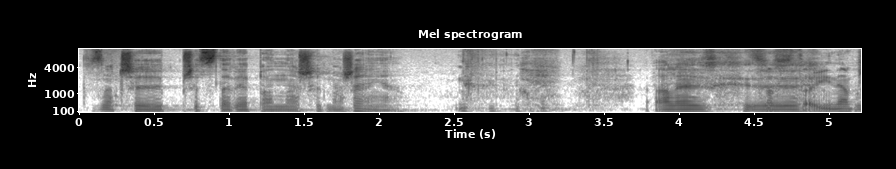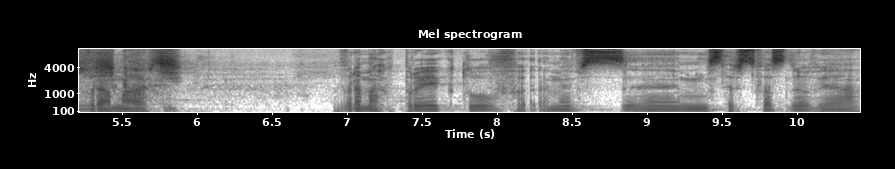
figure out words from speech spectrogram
To znaczy przedstawia pan nasze marzenia. Ale e, w ramach, w ramach projektów MF z e, Ministerstwa Zdrowia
